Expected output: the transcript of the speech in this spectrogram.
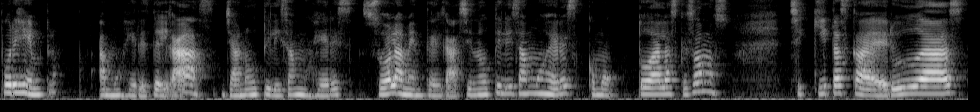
por ejemplo, a mujeres delgadas. Ya no utilizan mujeres solamente delgadas, sino utilizan mujeres como todas las que somos. Chiquitas, caderudas,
